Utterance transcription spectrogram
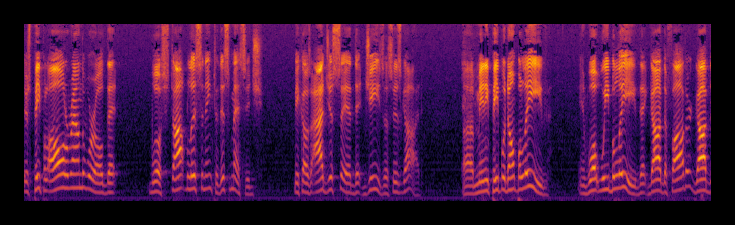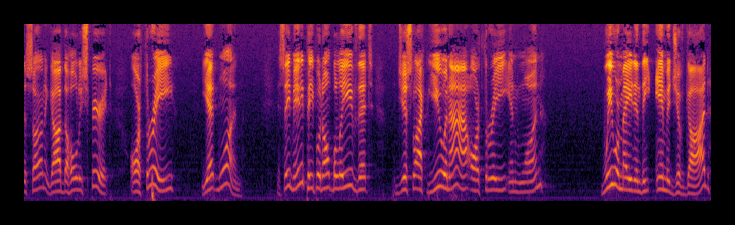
there's people all around the world that will stop listening to this message because I just said that Jesus is God. Uh, many people don't believe in what we believe that God the Father, God the Son, and God the Holy Spirit are three, yet one. You see, many people don't believe that just like you and I are three in one, we were made in the image of God.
